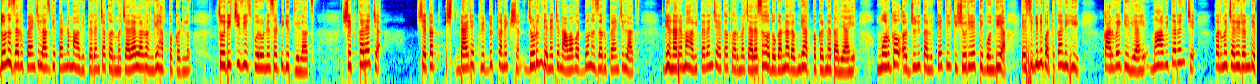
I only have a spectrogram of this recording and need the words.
दोन हजार रुपयांची लाच घेताना महावितरणच्या कर्मचाऱ्याला रंगे हात पकडलं. चोरीची वीज पुरवण्यासाठी घेतली लाच. शेतकऱ्याच्या शेतात डायरेक्ट विद्युत कनेक्शन जोडून देण्याच्या नावावर दोन हजार रुपयांची लाच घेणाऱ्या महावितरणच्या एका कर्मचाऱ्यासह दोघांना रंगे हात पकडण्यात आले आहे. मोरगाव अर्जुनी तालुक्यातील किशोरी येथे गोंदिया एसीबीने पथकाने ही कारवाई केली आहे. महावितरणचे कर्मचारी रणदीप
